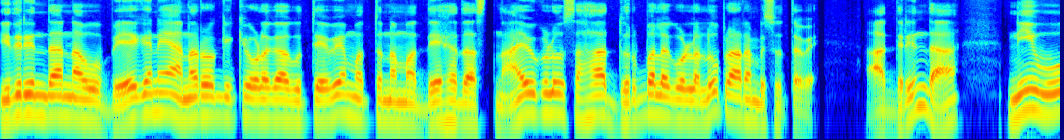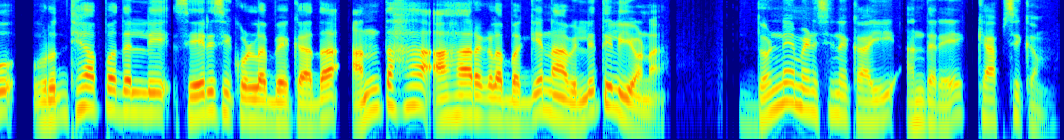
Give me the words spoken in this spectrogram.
ಇದರಿಂದ ನಾವು ಬೇಗನೆ ಅನಾರೋಗ್ಯಕ್ಕೆ ಒಳಗಾಗುತ್ತೇವೆ ಮತ್ತು ನಮ್ಮ ದೇಹದ ಸ್ನಾಯುಗಳು ಸಹ ದುರ್ಬಲಗೊಳ್ಳಲು ಪ್ರಾರಂಭಿಸುತ್ತವೆ. ಆದ್ದರಿಂದ ನೀವು ವೃದ್ಧಾಪದಲ್ಲಿ ಸೇರಿಸಿಕೊಳ್ಳಬೇಕಾದ ಅಂತಹ ಆಹಾರಗಳ ಬಗ್ಗೆ ನಾವಿಲ್ಲಿ ತಿಳಿಯೋಣ. ದೊಣ್ಣೆ ಮೆಣಸಿನಕಾಯಿ ಅಂದರೆ ಕ್ಯಾಪ್ಸಿಕಂ.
